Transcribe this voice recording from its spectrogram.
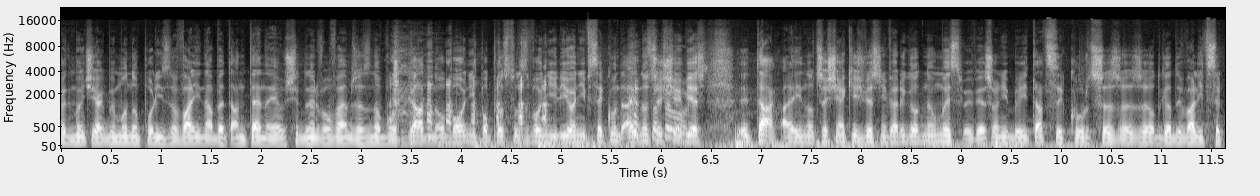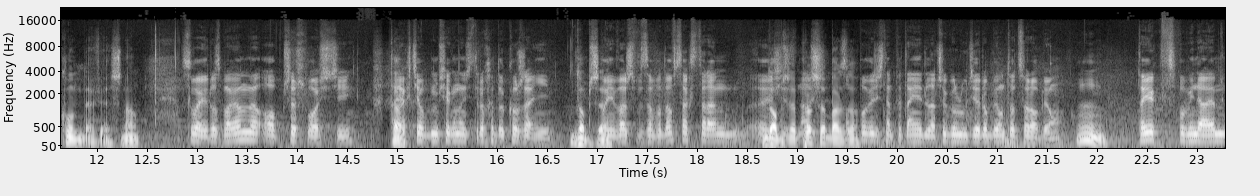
pewnym momencie jakby monopolizowali nawet antenę. Ja już się denerwowałem, że znowu odgadną, bo oni po prostu dzwonili, oni w sekundę, a jednocześnie, wiesz, y, tak, ale jednocześnie jakieś, wiesz, niewiarygodne umysły, wiesz, oni byli tacy, kurcze, że, że odgadywali w sekundę, wiesz, no. Słuchaj, rozmawiamy o przeszłości, tak. ja chciałbym sięgnąć trochę do korzeni. Dobrze. Ponieważ w zawodowcach staram e, Dobrze, się proszę bardzo. odpowiedzieć na pytanie, dlaczego ludzie robią to, co robią. Hmm. Tak jak wspominałem,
